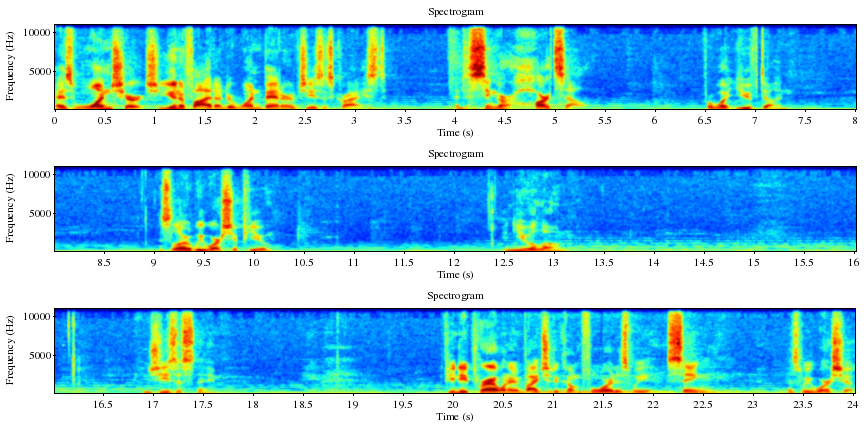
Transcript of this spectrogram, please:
as one church, unified under one banner of Jesus Christ, and to sing our hearts out for what you've done. And so, Lord, we worship you and you alone. In Jesus' name. If you need prayer, I want to invite you to come forward as we sing, as we worship.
